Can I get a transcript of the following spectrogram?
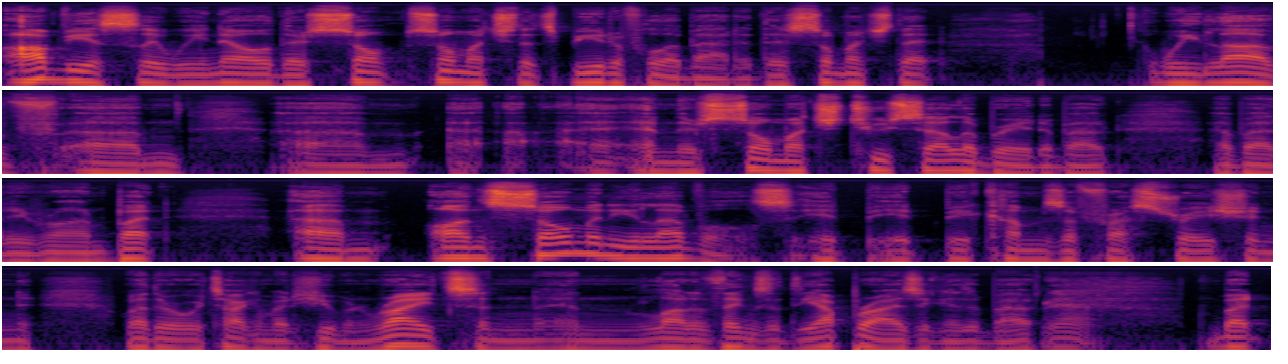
obviously we know there's so so much that's beautiful about it. There's so much that we love, um, um, uh, and there's so much to celebrate about about Iran. But um, on so many levels, it it becomes a frustration. Whether we're talking about human rights and, and a lot of things that the uprising is about, yeah but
